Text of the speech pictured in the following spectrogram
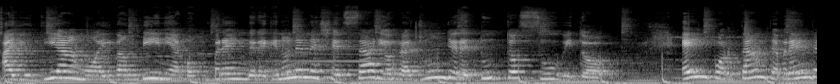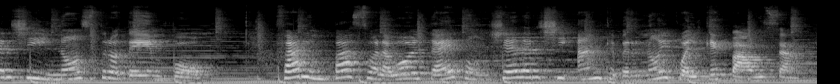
Aiutiamo ai bambini a comprendere che non è necessario raggiungere tutto subito. È importante prenderci il nostro tempo. Fare un passo alla volta e concederci anche per noi qualche pausa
